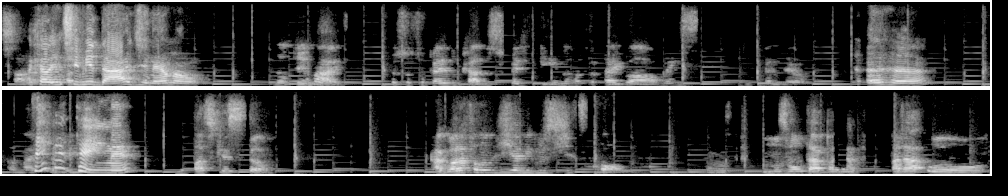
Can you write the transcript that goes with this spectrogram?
sabe? Aquela intimidade, né, irmão? Não tem mais. Eu sou super educado, super fino, vou tratar igual, mas. Entendeu? Aham. Uhum. Sempre tem, né? Não faço questão. Agora falando de amigos de escola. Vamos, voltar para, para o,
